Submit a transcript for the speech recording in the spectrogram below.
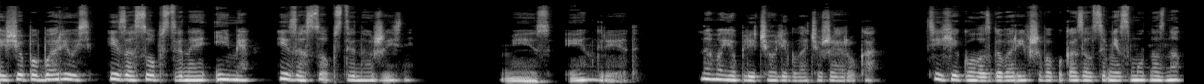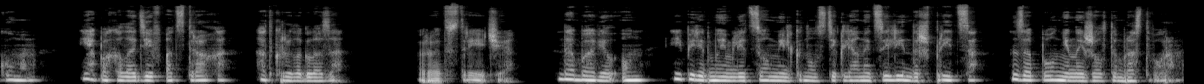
еще поборюсь и за собственное имя, и за собственную жизнь. «Мисс Ингрид?» На мое плечо легла чужая рука. Тихий голос говорившего показался мне смутно знакомым. Я, похолодев от страха, открыла глаза. «Рад встрече», — добавил он, и перед моим лицом мелькнул стеклянный цилиндр шприца, заполненный желтым раствором.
